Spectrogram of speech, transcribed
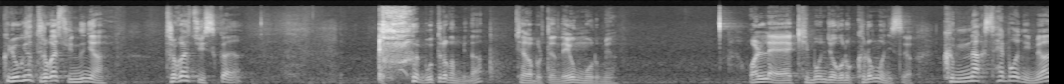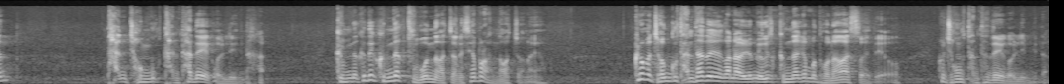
그 여기서 들어갈 수 있느냐? 들어갈 수 있을까요? 못 들어갑니다. 제가 볼 때는 내용 모르면. 원래 기본적으로 그런 건 있어요. 급락 세 번이면 단 전국 단타대에 걸린다. 급락 근데 급락 두 번 나왔잖아요. 세 번 안 나왔잖아요. 그러면 전국 단타대회가 나오려면 여기서 급락이 한 번 더 나왔어야 돼요. 그럼 전국 단타대회 걸립니다.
